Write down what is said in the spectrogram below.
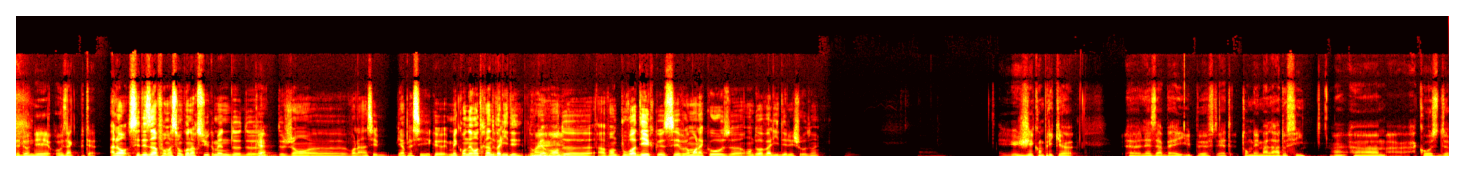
des données aux actes. Peut-être. Alors, c'est des informations qu'on a reçues quand même de, de, Ok. de gens, euh, voilà, c'est bien placé, que- mais qu'on est en train de valider. Donc, Ouais, avant, ouais. De, avant de pouvoir dire que c'est vraiment la cause, euh, on doit valider les choses. ouais. J'ai compris que euh, les abeilles, ils peuvent être tombés malades aussi, hein, euh, à cause de,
